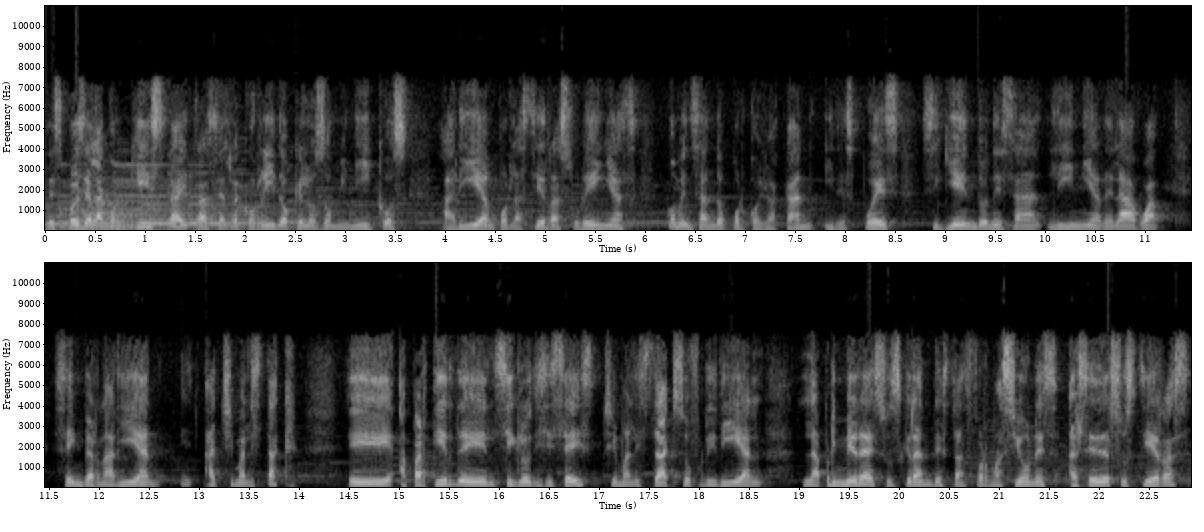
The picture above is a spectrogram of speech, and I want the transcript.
Después de la conquista y tras el recorrido que los dominicos harían por las tierras sureñas, comenzando por Coyoacán y después siguiendo en esa línea del agua, se invernarían a Chimalistac. Eh, a partir del siglo XVI, Chimalistac sufriría la primera de sus grandes transformaciones al ceder sus tierras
